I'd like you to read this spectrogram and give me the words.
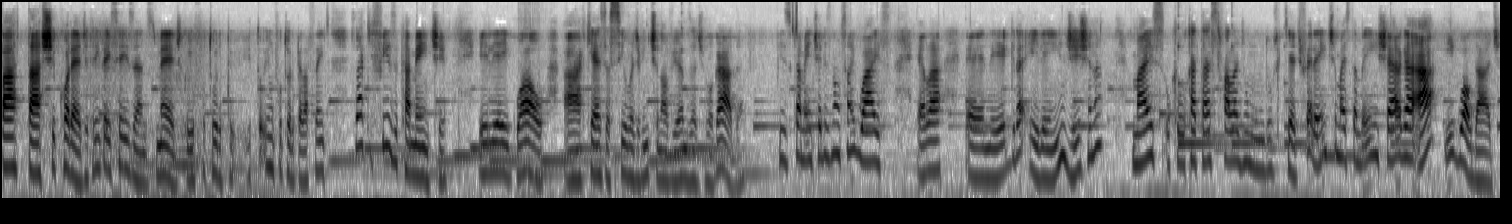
Carlos Patachicoré, de 36 anos, médico e, futuro, e um futuro pela frente, será que fisicamente ele é igual a Késia Silva, de 29 anos, advogada? fisicamente eles não são iguais. Ela é negra, ele é indígena, mas o, o cartaz fala de um mundo que é diferente, mas também enxerga a igualdade.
